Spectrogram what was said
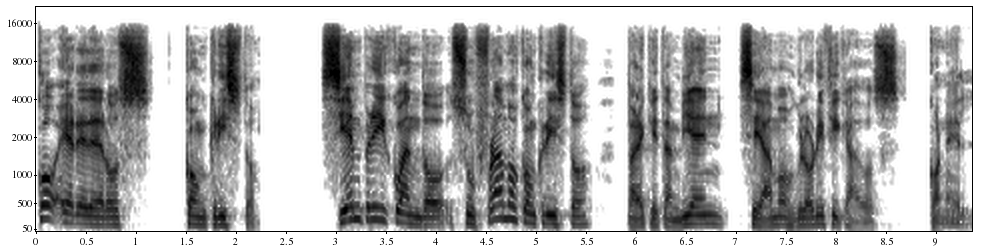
coherederos con Cristo siempre y cuando suframos con Cristo para que también seamos glorificados con Él.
